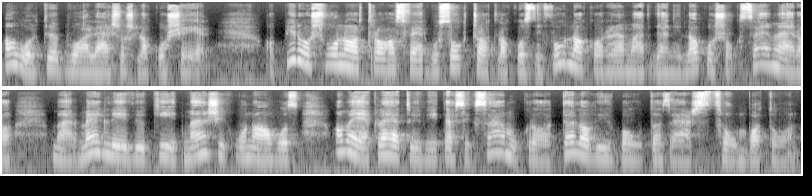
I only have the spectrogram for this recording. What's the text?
ahol több vallásos lakos él. A piros vonal transferbuszok csatlakozni fognak a Rámátgáni lakosok számára már meglévő két másik vonalhoz, amelyek lehetővé teszik számukra a Tel Avivba utazást szombaton.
